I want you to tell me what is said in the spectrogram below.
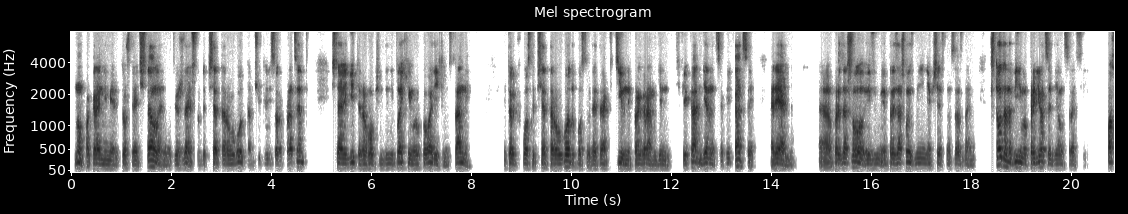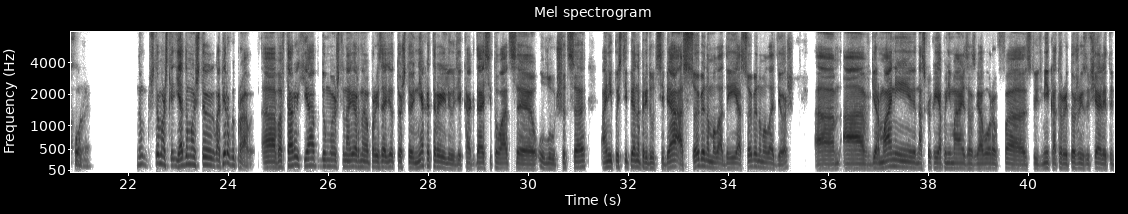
Ну, по крайней мере, то, что я читал, утверждает, что до 1952 года там чуть ли не 40% считали Гитлера, в общем-то, неплохим руководителем страны. И только после 1952 года, после вот этой активной программы денацификации, реально, произошло, произошло изменение общественного сознания. Что-то, видимо, придется делать с Россией. Похоже. Ну, что можно сказать? Я думаю, что, во-первых, вы правы. А во-вторых, я думаю, что, наверное, произойдет то, что некоторые люди, когда ситуация улучшится, они постепенно придут в себя, особенно молодые, особенно молодежь, а в Германии, насколько я понимаю из разговоров а, с людьми, которые тоже изучали эту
